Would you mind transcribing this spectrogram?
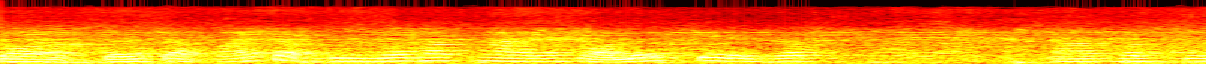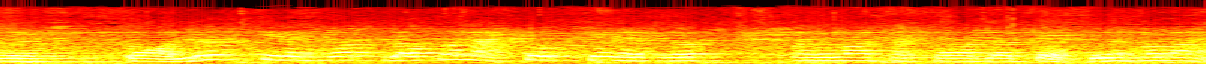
ก็เดินจับไม้จับมือแล้วทักทายกันก่อนเริ่มเกมครับตามธรรมเนียมก่อนเริ่มเกมครับแล้วก็หลังจบเกมครับไม่ว่าสกอร์จะจบด้วยเท่าไหร่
